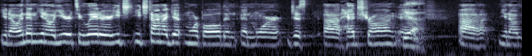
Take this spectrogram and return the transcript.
you know and then you know a year or two later each each time i get more bold and, and more just uh, headstrong and Yeah. uh, you know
